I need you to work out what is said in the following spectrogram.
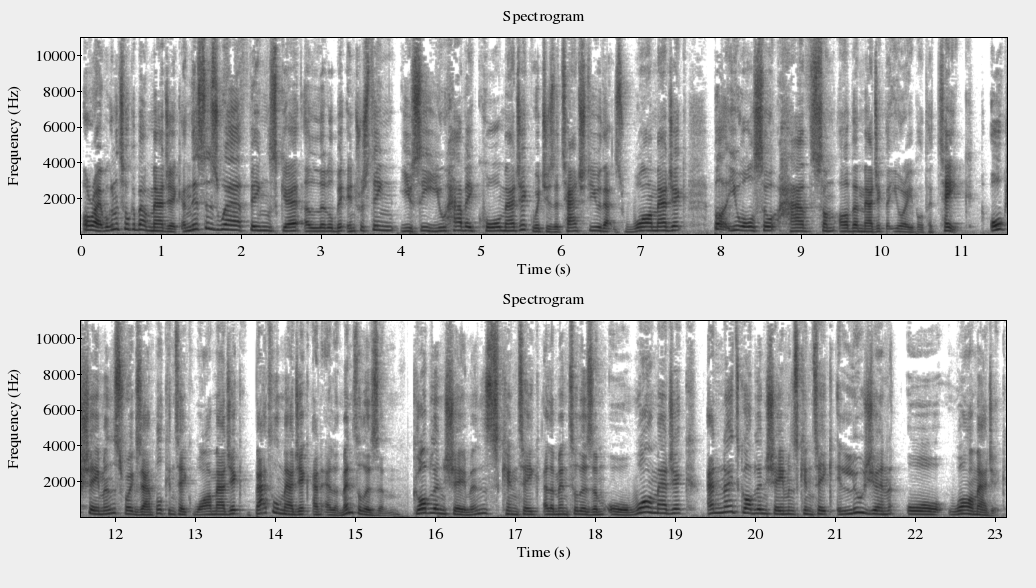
Alright, we're going to talk about magic, and this is where things get a little bit interesting. You see, you have a core magic which is attached to you, that's war magic, but you also have some other magic that you're able to take. Orc shamans, for example, can take war magic, battle magic, and elementalism. Goblin shamans can take elementalism or war magic, and night goblin shamans can take illusion or war magic.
